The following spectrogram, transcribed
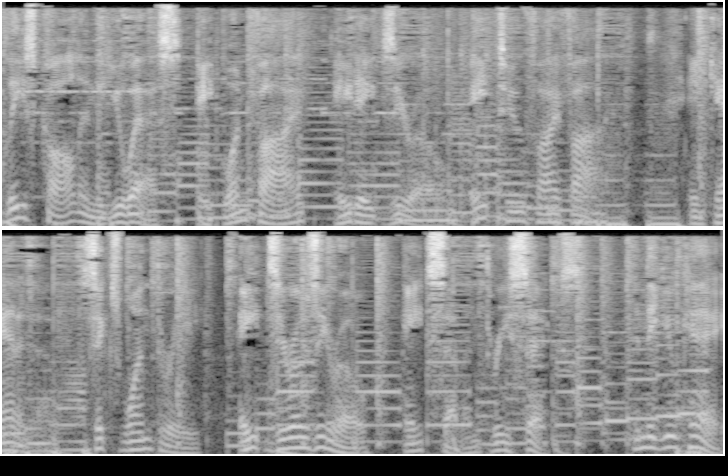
please call in the U.S. 815-880-8255. In Canada, 613-800-8736. In the UK,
